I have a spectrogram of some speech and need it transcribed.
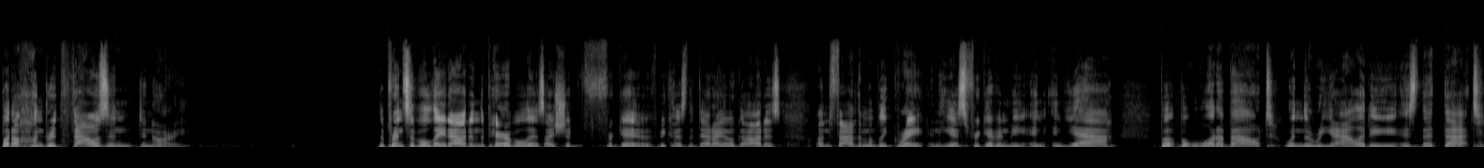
but a hundred thousand denarii? The principle laid out in the parable is I should forgive because the debt I owe God is unfathomably great and He has forgiven me. And, and yeah, but, but what about when the reality is that that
